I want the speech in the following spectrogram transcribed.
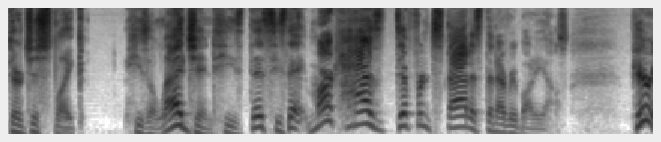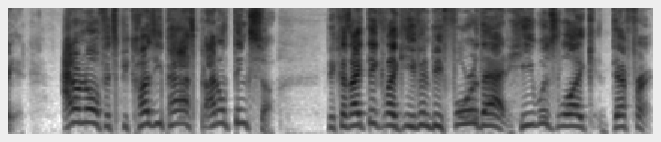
they're just like he's a legend he's this he's that mark has different status than everybody else period i don't know if it's because he passed but i don't think so because i think like even before that he was like different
